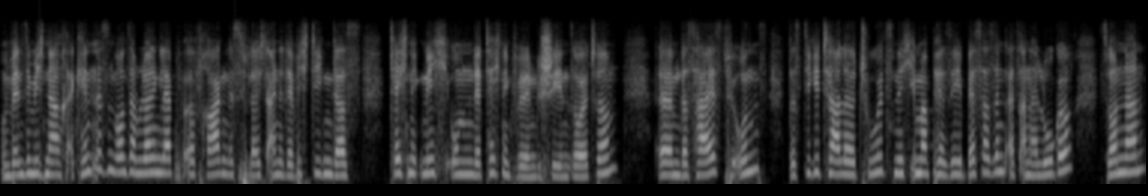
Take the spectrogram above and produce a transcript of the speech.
Und wenn Sie mich nach Erkenntnissen bei unserem Learning Lab äh, fragen, ist vielleicht eine der wichtigen, dass Technik nicht um der Technik willen geschehen sollte. Ähm, das heißt für uns, dass digitale Tools nicht immer per se besser sind als analoge, sondern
